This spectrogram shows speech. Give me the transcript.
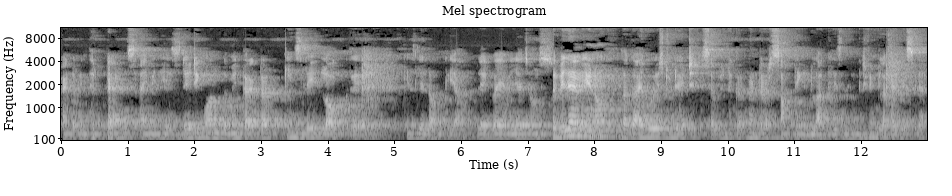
kind of in their pants. I mean, he's dating one of the main character, Kingsley Locke. Uh, Kingsley Locke, yeah, played by Emilia Jones. The villain, you know, the guy who is to date Sabrina Carpenter, something Gluck, his name Griffin Gluck, I guess. Yeah,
